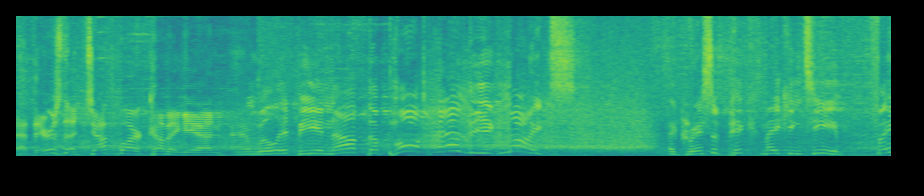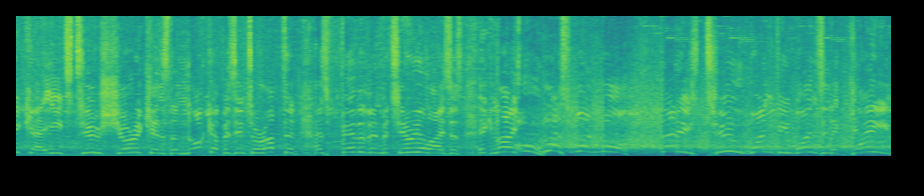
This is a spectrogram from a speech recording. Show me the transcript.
And there's the death mark coming in. And will it be enough? The pop and the ignites! Aggressive pick-making team. Faker eats two shurikens. The knockup is interrupted as Febiven materializes. Ignite Ooh. plus one more. That is two 1v1s in a game.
